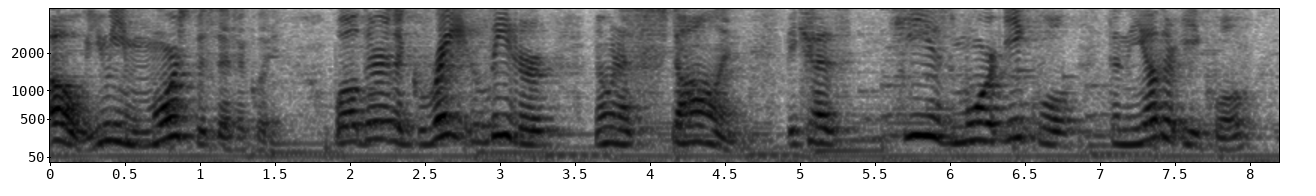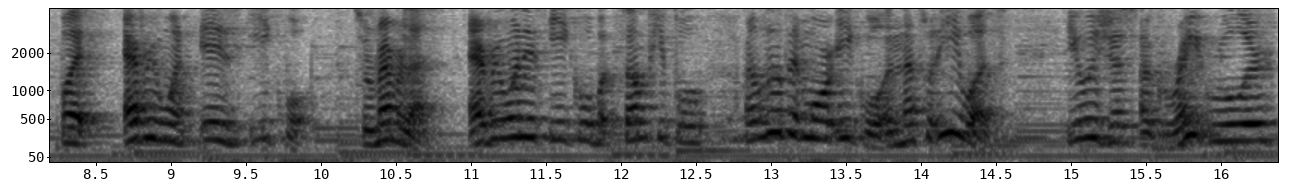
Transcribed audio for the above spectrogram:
Oh, you mean more specifically? Well, there is a great leader known as Stalin because he is more equal than the other equal, but everyone is equal. So remember that. Everyone is equal, but some people are a little bit more equal, and that's what he was. He was just a great ruler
